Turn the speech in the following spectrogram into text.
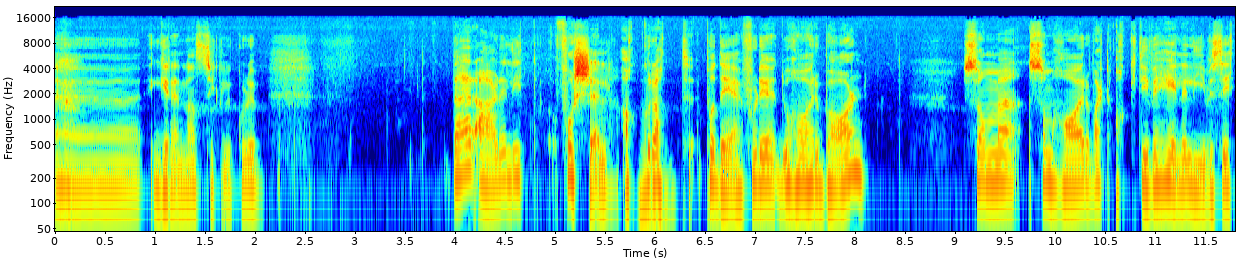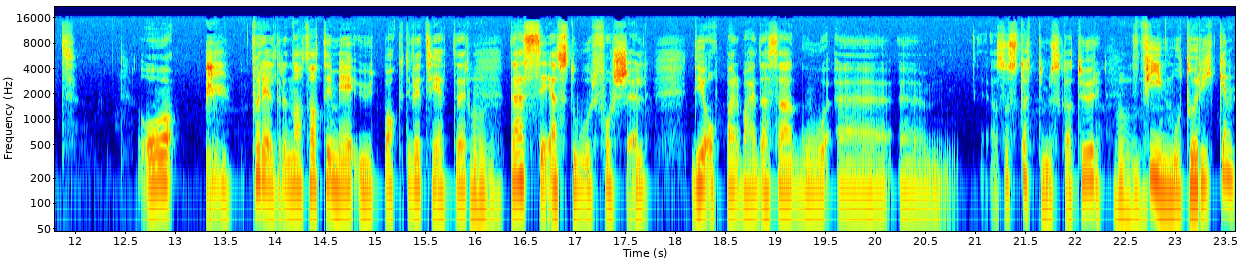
Eh, Grenlands sykkelklubb. Der er det litt forskjell akkurat på det. Fordi du har barn som, eh, som har vært aktive hele livet sitt. Og foreldrene har tatt dem med ut på aktiviteter. Der ser jeg stor forskjell. De har opparbeida seg god eh, eh, altså støttemuskulatur. Finmotorikken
